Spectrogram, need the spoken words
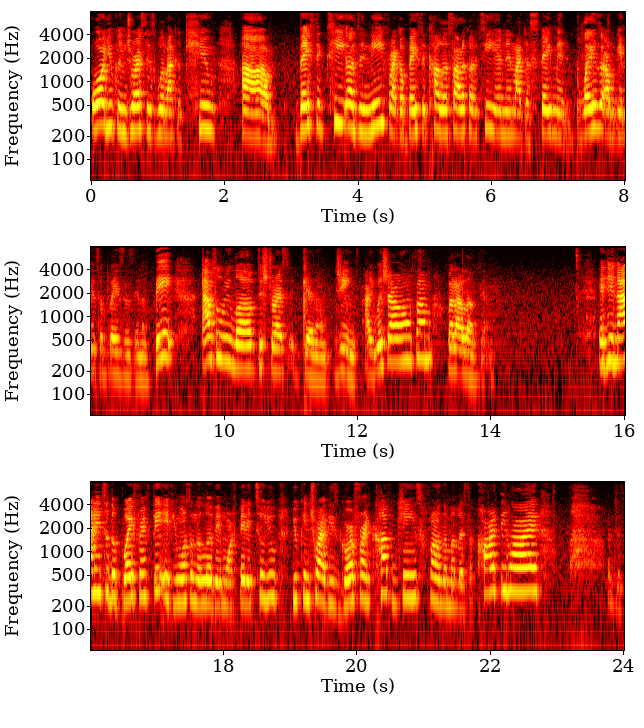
or you can dress this with like a cute um, basic tee underneath, like a basic color, solid color tee, and then like a statement blazer. I will get into blazers in a bit. Absolutely love distressed denim jeans. I wish I owned some, but I love them. If you're not into the boyfriend fit, if you want something a little bit more fitted to you, you can try these girlfriend cuff jeans from the Melissa McCarthy line. I just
